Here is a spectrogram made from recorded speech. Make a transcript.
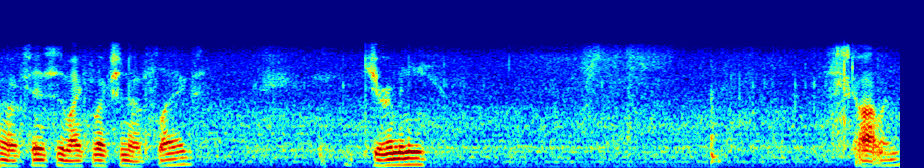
Okay, this is my collection of flags. Germany. Scotland.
